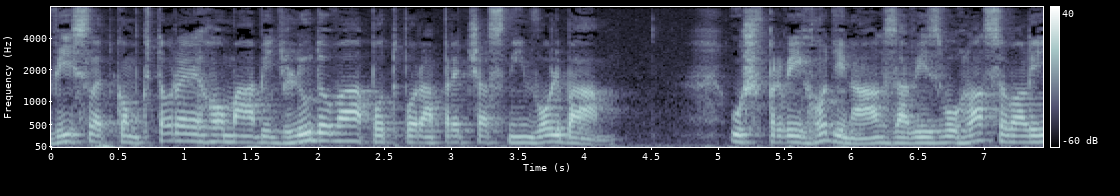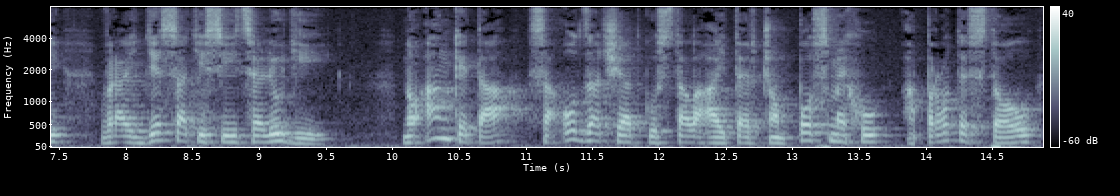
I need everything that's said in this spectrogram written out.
výsledkom ktorého má byť ľudová podpora predčasným voľbám. Už v prvých hodinách za výzvu hlasovali vraj 10 tisíce ľudí, no anketa sa od začiatku stala aj terčom posmechu a protestov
